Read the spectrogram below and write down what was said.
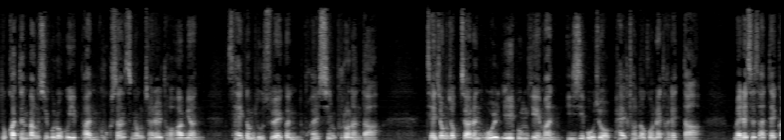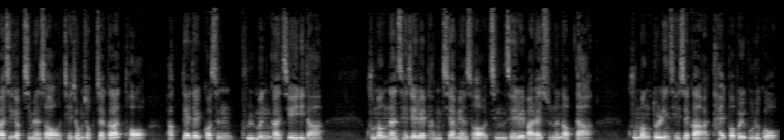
똑같은 방식으로 구입한 국산 승용차를 더하면 세금 누수액은 훨씬 불어난다. 재정 적자는 올 1분기에만 25조 8천억 원에 달했다. 메르스 사태까지 겹치면서 재정 적자가 더 확대될 것은 불문가지의 일이다. 구멍난 세제를 방치하면서 증세를 말할 수는 없다. 구멍 뚫린 세제가 탈법을 부르고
